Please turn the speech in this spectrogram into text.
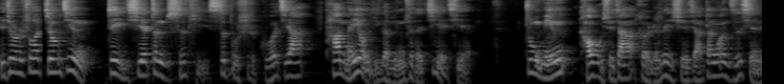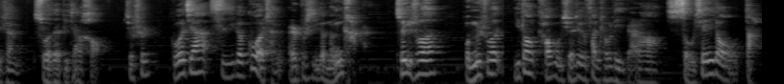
也就是说，究竟这些政治实体是不是国家，它没有一个明确的界限。著名考古学家和人类学家张光直先生说的比较好，就是国家是一个过程，而不是一个门槛儿。所以说，我们说一到考古学这个范畴里边儿哈，首先要打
